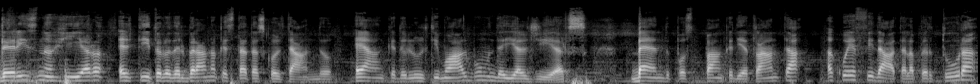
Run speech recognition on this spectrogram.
There is no here è il titolo del brano che state ascoltando e anche dell'ultimo album degli Algiers, band post-punk di Atlanta a cui è affidata l'apertura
